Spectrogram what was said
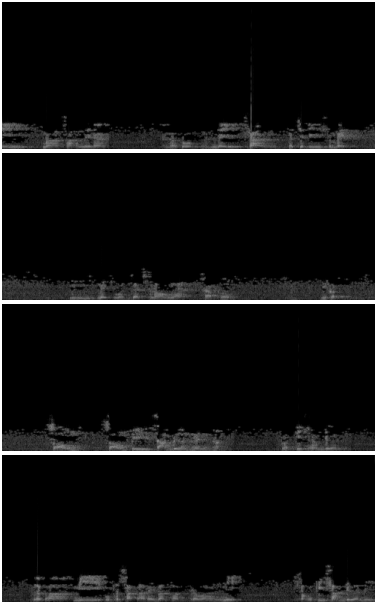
นี่มหาศาลเลยนะมาร่วมกันได้สร้างพระเจดีย์สำเร็จ อืมไม่ชวนก็ฉลองแล้วครับผมอืมนี่ก็สองสองปีสามเดือนนั่นเองนะก็ปีสามเดือน แล้วก็มีอุปสรรคอะไรบ้างครับระหว่างนี้สองปีสามเดือนนี่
